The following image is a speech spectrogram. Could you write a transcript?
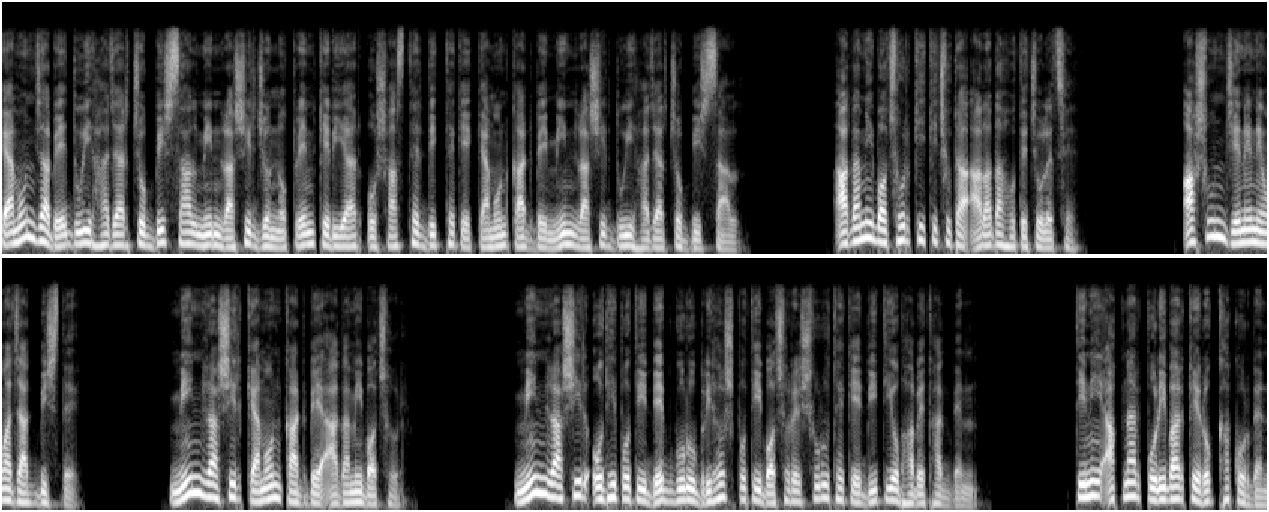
কেমন যাবে দুই হাজার চব্বিশ সাল মিন রাশির জন্য প্রেম, কেরিয়ার ও স্বাস্থ্যের দিক থেকে কেমন কাটবে মিন রাশির দুই হাজার চব্বিশ সাল? আগামী বছর কি কিছুটা আলাদা হতে চলেছে? আসুন জেনে নেওয়া যাক বিশতে মিন রাশির কেমন কাটবে আগামী বছর? মিন রাশির অধিপতি দেবগুরু বৃহস্পতি বছরের শুরু থেকে দ্বিতীয়ভাবে থাকবেন। তিনি আপনার পরিবারকে রক্ষা করবেন।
